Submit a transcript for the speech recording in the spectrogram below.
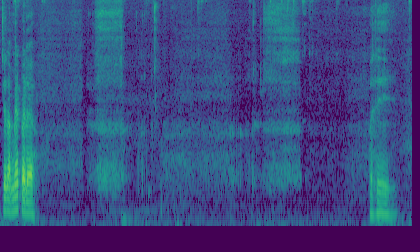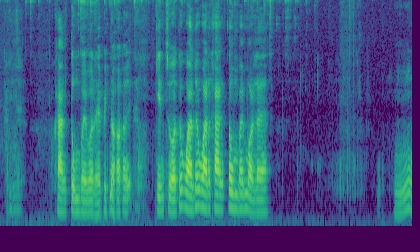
เจดาเม็ดไปเลยเฮ้ยคางตุ่มไปหมดเลยพี่น้อง กินสัวทุกวันทุกวันคางตุ่มไปหมดเลย อืม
